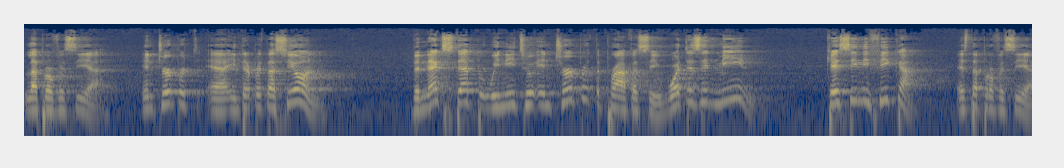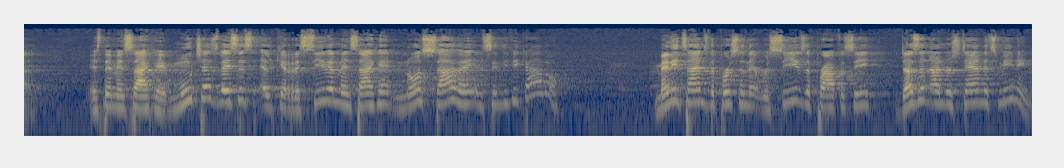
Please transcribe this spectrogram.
la profecía. Interpret- eh, interpretación. The next step, we need to interpret the prophecy. What does it mean? ¿Qué significa esta profecía? Este mensaje. Muchas veces el que recibe el mensaje no sabe el significado. Many times the person that receives a prophecy doesn't understand its meaning.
